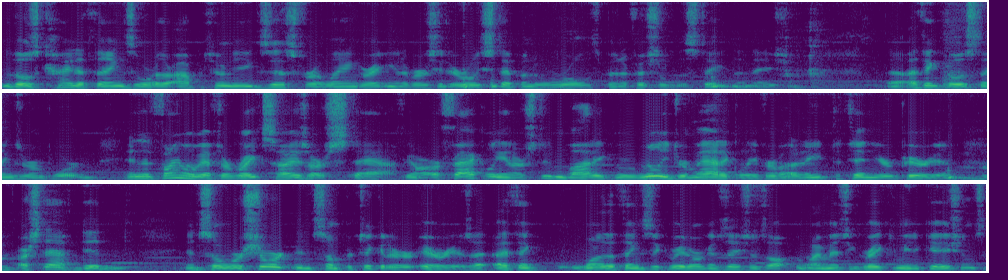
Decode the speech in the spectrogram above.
those kind of things where the opportunity exists for a land grant university to really step into a role that's beneficial to the state and the nation. Uh, I think those things are important. And then finally, we have to right size our staff. You know, our faculty and our student body grew really dramatically for about an eight to 10 year period. Our staff didn't. And so we're short in some particular areas. I, I think one of the things that great organizations, when I mentioned great communications,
